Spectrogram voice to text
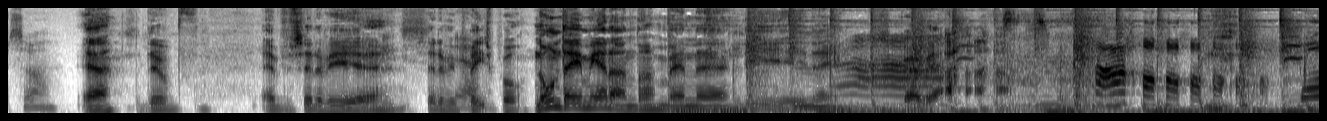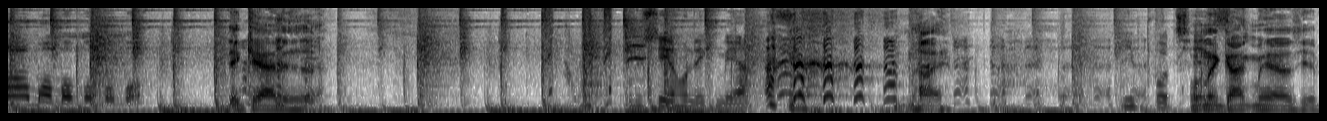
så... Ja, så det øh, sætter vi, uh, sætter vi pris på. Nogle dage mere end andre, men uh, lige i dag gør vi. Mor, mor, mor, mor, mor. Det er kærlighed. Nu siger hun ikke mere. Nej, I protest. hun er i gang med at jeg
